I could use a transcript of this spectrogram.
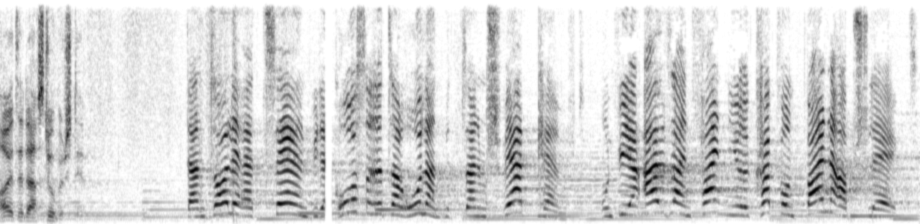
Heute darfst du bestimmen. Dann soll er erzählen, wie der große Ritter Roland mit seinem Schwert kämpft und wie er all seinen Feinden ihre Köpfe und Beine abschlägt.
